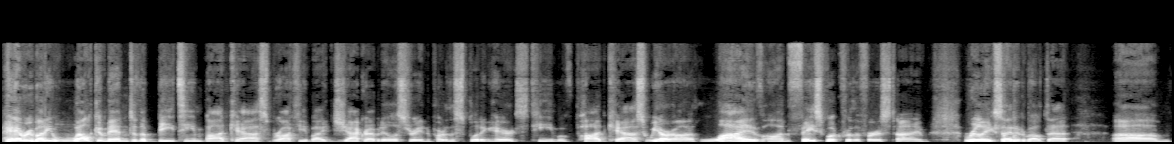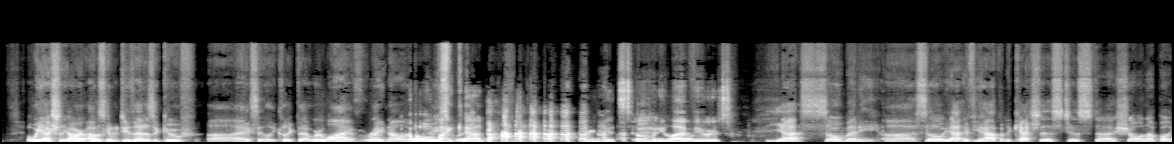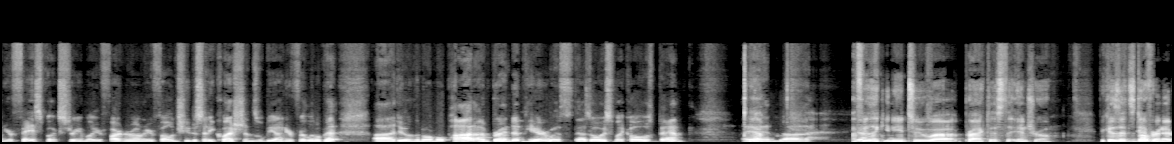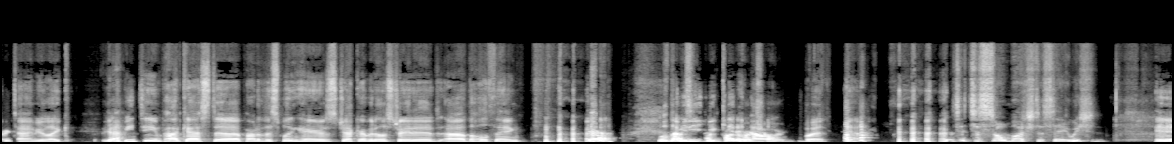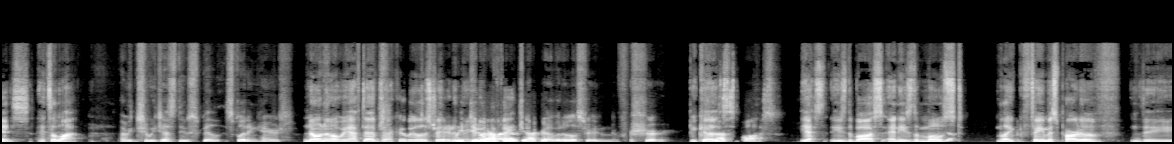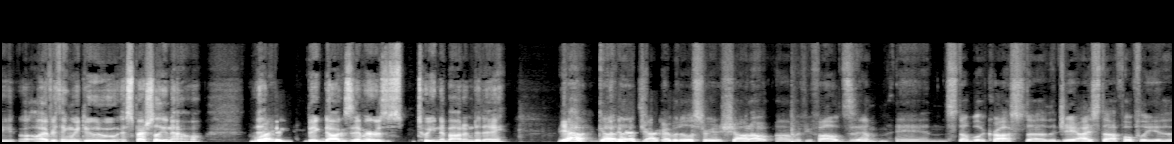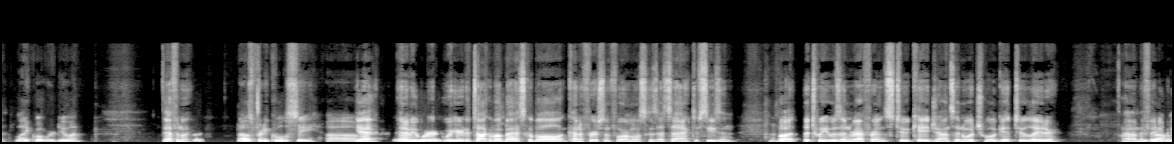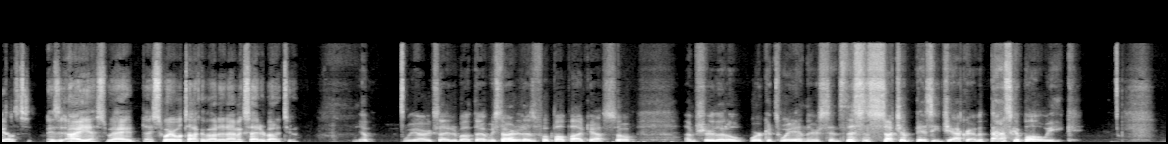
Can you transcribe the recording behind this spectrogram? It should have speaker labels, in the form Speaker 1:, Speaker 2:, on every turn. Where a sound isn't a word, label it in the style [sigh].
Speaker 1: Hey, everybody, welcome into the B Team podcast brought to you by Jackrabbit Illustrated, part of the Splitting Hairs team of podcasts. We are on live on Facebook for the first time. Really excited about that. Um, oh, we actually are. I was going to do that as a goof. Uh, I accidentally clicked that. We're live right now.
Speaker 2: oh, my God. [laughs] We're going to get so many live viewers.
Speaker 1: Yes, so many. Uh, so yeah, if you happen to catch this, just uh, showing up on your Facebook stream while you're farting around on your phone, shoot us any questions. We'll be on here for a little bit, uh, doing the normal pod. I'm Brendan here with, as always, my co-host Ben. And yeah. uh,
Speaker 2: I feel like you need to uh, practice the intro because it's different every time. You're like, yeah, the B Team podcast, uh, part of the Splitting Hairs, Jackrabbit Illustrated, uh, the whole thing. [laughs]
Speaker 1: yeah. Well,
Speaker 2: I mean, you, you get it now, charm. but yeah, [laughs] [laughs]
Speaker 1: it's, it's, just so much to say. We should.
Speaker 2: It is. It's a lot.
Speaker 1: I mean, should we just do spil- splitting hairs?
Speaker 2: No, no. We have to have Jackrabbit Illustrated.
Speaker 1: we
Speaker 2: there,
Speaker 1: do you know have why? to have Jackrabbit Illustrated in there for sure.
Speaker 2: Because
Speaker 1: the boss.
Speaker 2: Yes, he's the boss, and he's the most yeah. like famous part of the uh, everything we do, especially now. The right. big big dog Zimmer is tweeting about him today.
Speaker 1: Yeah, got a Jackrabbit Illustrated shout out. Um, if you followed Zim and stumble across uh, the JI stuff, hopefully you like what we're doing.
Speaker 2: Definitely. But
Speaker 1: that was pretty cool to see.
Speaker 2: Um, yeah. yeah. And I mean, we're, we're here to talk about basketball kind of first and foremost because that's the active season. Mm-hmm. But the tweet was in reference to Cade Johnson, which we'll get to later. Um, if anybody else is, I, yes, I, I swear we'll talk about it. I'm excited about it too.
Speaker 1: Yep we are excited about that. We started as a football podcast, so I'm sure that'll work its way in there since this is such a busy Jackrabbit basketball week.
